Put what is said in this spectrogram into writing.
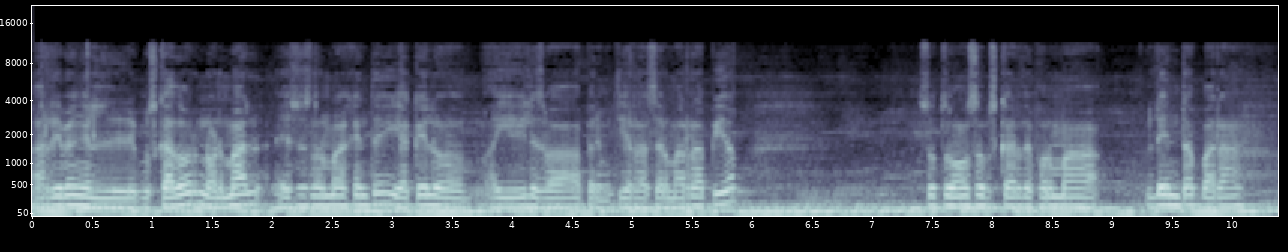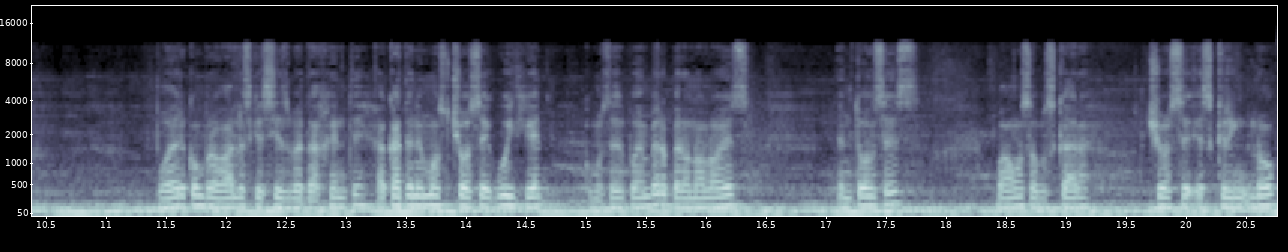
arriba en el buscador normal eso es normal gente ya que lo, ahí les va a permitir hacer más rápido. Nosotros vamos a buscar de forma lenta para poder comprobarles que si es verdad gente. Acá tenemos Chose Widget como ustedes pueden ver pero no lo es. Entonces vamos a buscar Chose Screen Lock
